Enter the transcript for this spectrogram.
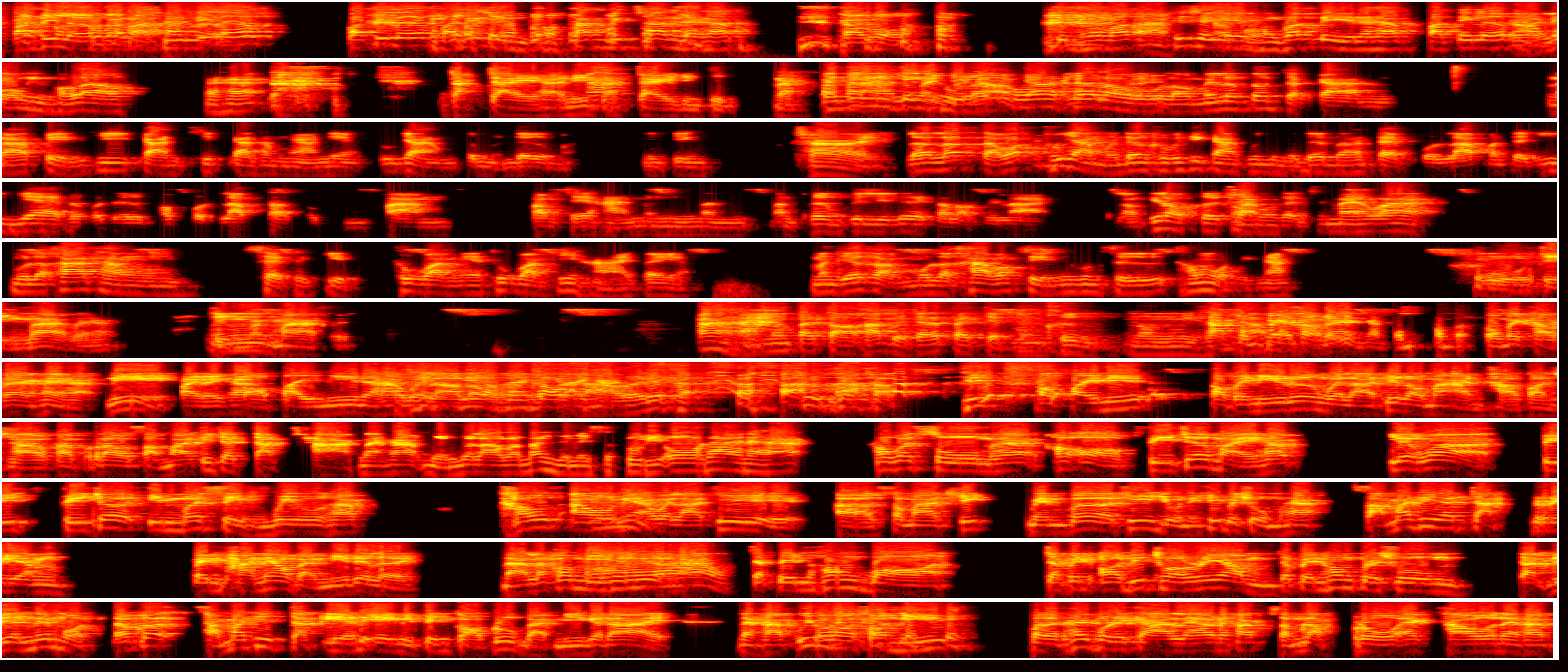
ปาร์ตี้ลิสต์ผู้สมัครปาร์ตี้ลิสต์ปาร์ตี้ลิสต์หมายเลขหนึ่งของพรรคมิชชั่นนะครับครับผมคุณธวัฒน์พิเชยนของพรรคดีนะครับปาร์ตี้ลิสต์หมายเลขหนึ่งของเรานะฮะจากใจฮะอันนี้จากใจจริงๆนะแต่จริงๆถูกแล้วเพราะว่าถ้าเราเราไม่เริ่มต้นจากการนะเปลี่ยนที่การคิดการทำงานเนี่ย ทุกอย่างมันจะเหมือนเดิมอะจริง ใช่ๆแล้วแล้วแต่ว่าทุกอย่างเหมือนเดิมคือวิธีการคุณจะเหมือนเดิมนะแต่ผลลัพธ์มันจะยิ่งแย่ไปกว่าเดิมเพราะผลลัพธ์สะสมความความเสียหายมันมันมันเพิ่มขึ้นเรื่อยๆตลอดเวลาหลังที่เราเคยคำนวณกันใช่ไหมว่า มูลค่าทางเศรษฐกิจทุกวันเนี้ยทุกวันที่หายไปอะมันเยอะกับมูลค่าวัคซีนที่คุณซื้อทั้งหมดอีกนะโอ้จริงมากเลยฮะจริงมากๆเลย อ่ามันไปต่อครับเดี๋ยวจะได้ไปเจ็ดโมงครึ่งนนท์มีอะผมไปข่าวแรกกันผมผมผมไปข่าวแรกให้ฮะนี่ไปเลยครับต่อไปนี้นะฮะเวลานี่เราเราเพิ่งเข้ารายงาข่าวเลยเนี่ยนี่ต่อไปนี้ต่อไปนี้เรื่องเวลาที่เรามาอ่านข่าวตอนเช้าครับ เราสามารถที่จะจัดฉากนะฮะเหมือนเวลาเรานั่งอยู่ในสตูดิโอได้นะฮะเพราะว่าซูมฮะเขาออกฟีเจอร์ใหม่ครับ เรียกว่าฟีเจอร์ immersive view ครับเขาเอาเนี่ยเวลาที่เอ่อสมาชิก member ที่อยู่ในที่ประชุมฮะ สามารถที่จะจัดเรียงเป็นพาเนลแบบนี้ได้เลย นะแล้วก็มีให้เลือกฮะจะเป็นห้องบอร์ด จะเป็นออดิทอเรียม จะเป็นห้องประชุม จัดเรียงได้หมด แล้วก็สามารถที่จัดเรียงได้เองนี่เป็นกรอบรูปแบบนี้ก็ได้นะครับก็ตอนนี้เปิดให้บริการแล้วนะครับสำหรับ Pro Account นะครับ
